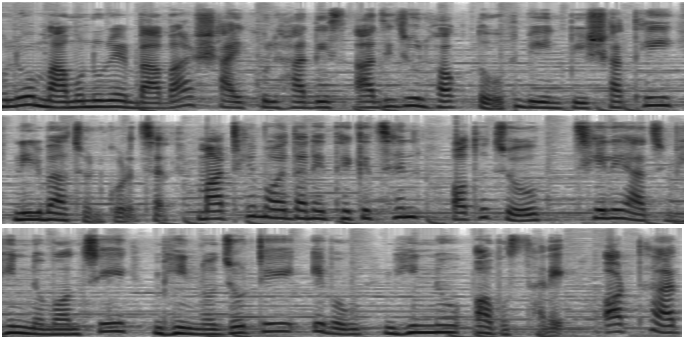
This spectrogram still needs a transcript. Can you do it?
হল মামুনুলের বাবা শাইখুল হাদিস আজিজুল হক তো বিএনপির সাথেই নির্বাচন করেছেন। মাঠে ময়দানে থেকেছেন, অথচ ছেলে আজ ভিন্ন মঞ্চে, ভিন্ন জোটে এবং ভিন্ন অবস্থানে। অর্থাৎ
